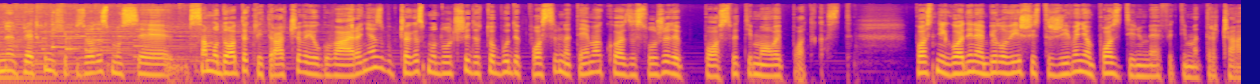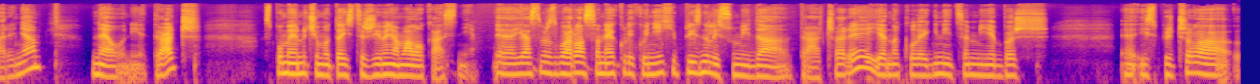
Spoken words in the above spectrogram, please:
Jednoj od prethodnih epizoda smo se samo dotakli tračeva i ogovaranja, zbog čega smo odlučili da to bude posebna tema koja zaslužuje da posvetimo ovaj podcast. Poslednjih godina je bilo više istraživanja o pozitivnim efektima tračarenja. Ne, ovo nije trač. Spomenut ćemo ta istraživanja malo kasnije. E, ja sam razgovarala sa nekoliko njih i priznali su mi da tračare. Jedna koleginica mi je baš ispričala e,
